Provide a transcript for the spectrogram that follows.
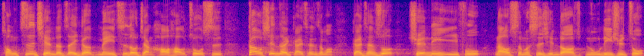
从之前的这个每一次都讲好好做事。到现在改成什么？改成说全力以赴，然后什么事情都要努力去做，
